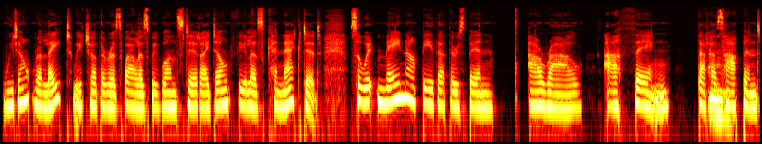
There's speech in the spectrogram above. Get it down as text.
we don't relate to each other as well as we once did. I don't feel as connected. So it may not be that there's been a row, a thing that has mm. happened.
